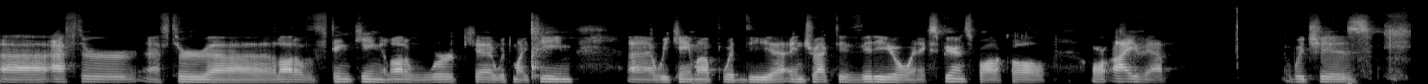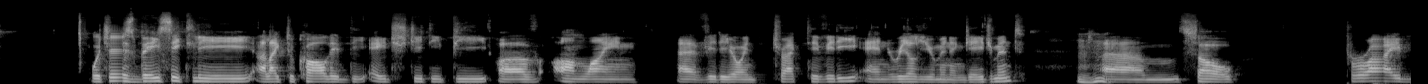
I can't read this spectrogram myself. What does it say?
Uh, after after uh, a lot of thinking, a lot of work uh, with my team, we came up with the interactive video and experience protocol or IVEP, which is which is basically I like to call it the HTTP of online uh, video interactivity and real human engagement. Mm-hmm. Um, so Stripe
